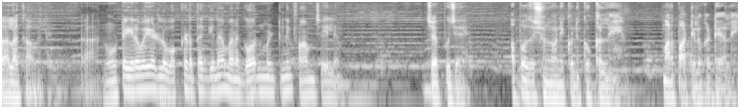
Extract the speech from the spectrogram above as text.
చాలా కావాలి. నూట ఇరవై ఏడులో ఒక్కడ తగ్గినా మన గవర్నమెంట్ని ఫామ్ చేయలేం. చెప్పు జయ్ అపోజిషన్లోని కొన్ని కుక్కల్ని మన పార్టీలో కట్టేయాలి.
